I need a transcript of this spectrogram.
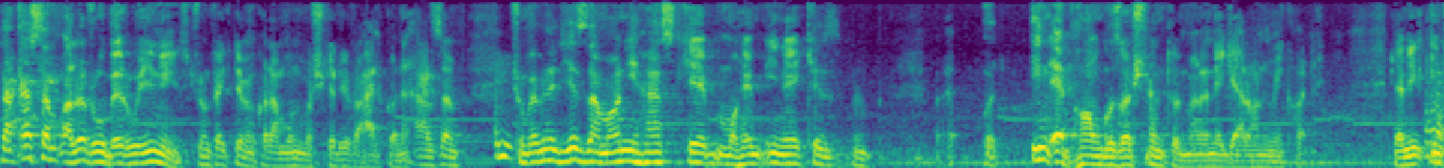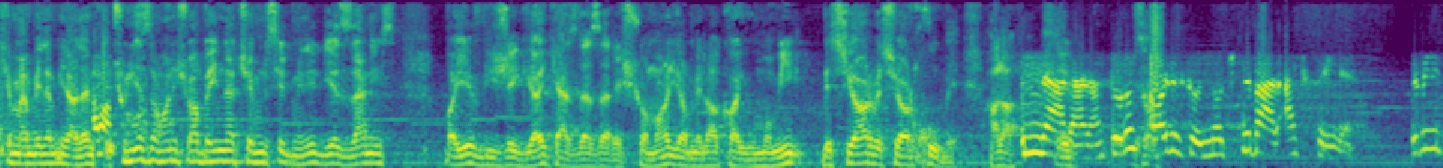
در قصدم حالا روبرویی نیست چون فکر نمی کنم اون مشکلی رو حل کنه. ارزم چون ببینید یه زمانی هست که مهم اینه که این ابهام گذاشتنتون منو نگران می‌کنه. یعنی این که من ببینم این آدم که چون یه زمانی شما به این نتیجه می‌رسید می‌بینید یه زنی است با یه ویژگیایی که از نظر شما یا ملاک های عمومی بسیار بسیار خوبه. حالا نه نه نه. درست آقای تو نکته برعکس اینه. ببینید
